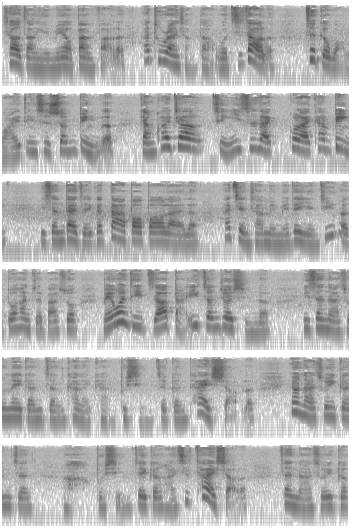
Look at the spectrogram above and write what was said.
校长也没有办法了。他突然想到，我知道了，这个娃娃一定是生病了，赶快叫请医师来过来看病。医生带着一个大包包来了，他检查美美的眼睛、耳朵和嘴巴，说没问题，只要打一针就行了。医生拿出那根针看了看，不行，这根太小了。又拿出一根针，啊，不行，这根还是太小了。再拿出一根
